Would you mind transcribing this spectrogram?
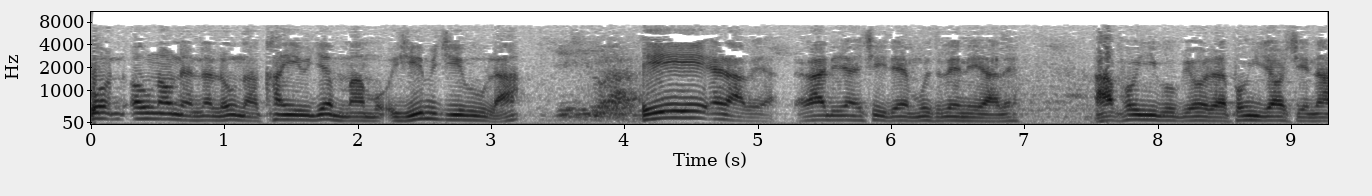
ကိုအုံနောက်နဲ့နှလုံးသားခံယူချက်မှမို့အရေးမကြီးဘူးလားအေးအဲ့ဒါပဲဒကာတရားရှိတယ်မွတ်စလင်တွေကလည်းအာဘုန်းကြီးကိုပြောတယ်ဘုန်းကြီးကြောက်ရှင်တာ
